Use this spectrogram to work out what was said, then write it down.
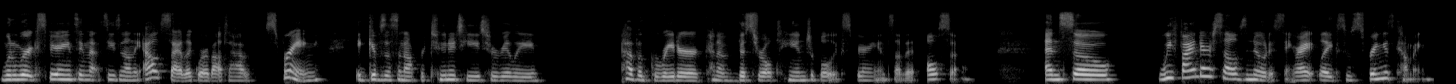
When we're experiencing that season on the outside like we're about to have spring it gives us an opportunity to really have a greater kind of visceral tangible experience of it also and so we find ourselves noticing right like so spring is coming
